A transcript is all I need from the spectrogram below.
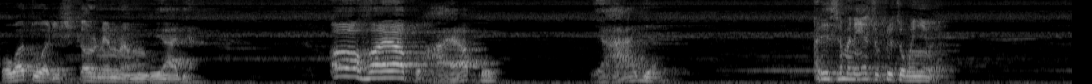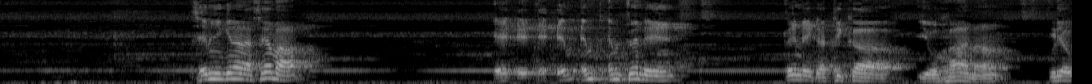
kwa watu walishika neno la Mungu yaja. Oh hayapo, hayapo. Yaja. Aliyesema ni Yesu Kristo mwenyewe. Sehemu nyingine anasema eh e, e, em, em, twende twende katika Yohana kulia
